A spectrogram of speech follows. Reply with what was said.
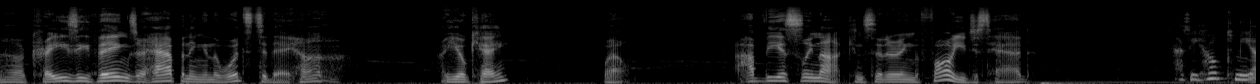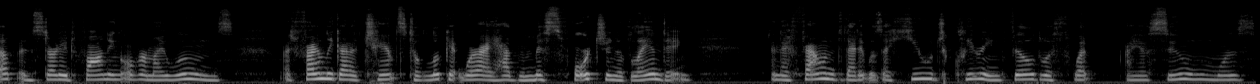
oh, crazy things are happening in the woods today, huh? Are you okay? Well, obviously not, considering the fall you just had. As he helped me up and started fawning over my wounds, I finally got a chance to look at where I had the misfortune of landing, and I found that it was a huge clearing filled with what I assume was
